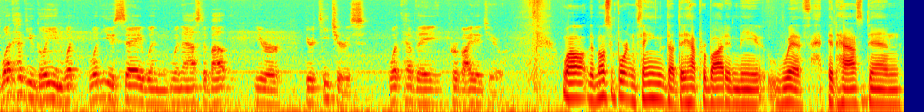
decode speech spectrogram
what have you gleaned? What What do you say when, when asked about your your teachers? What have they provided you? Well, the most important thing that they have provided me with, it has been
